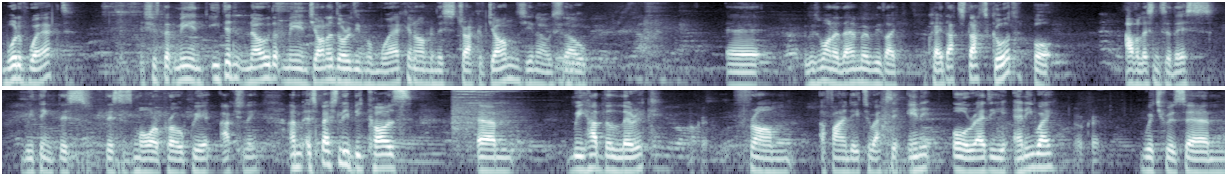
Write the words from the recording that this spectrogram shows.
would have worked. It's just that me and he didn't know that me and John had already been working on this track of John's, you know. So uh, it was one of them where we'd like, okay, that's that's good, but have a listen to this. We think this this is more appropriate actually, um, especially because um, we had the lyric Okay. from a fine day to exit in it already anyway, Okay. which was um,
